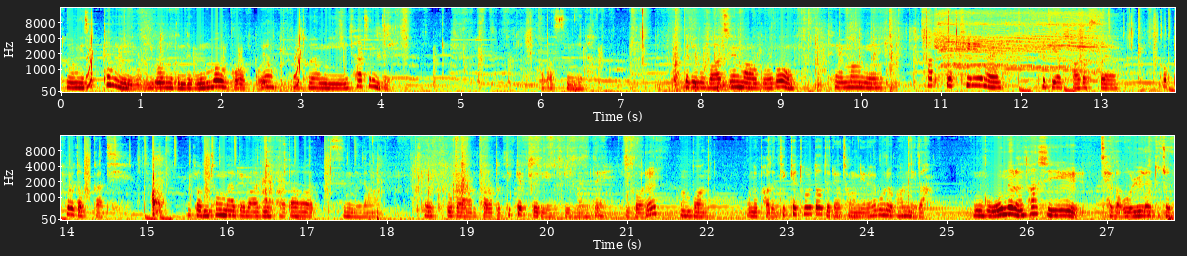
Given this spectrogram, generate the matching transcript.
도영이 사탕이에요. 이거는 근데 못 먹을 것 같고요. 도영이 사진들 받았습니다. 그리고 마지막으로 대망의 핫도 키링을 드디어 받았어요. 컵홀더까지. 이렇게 엄청나게 많이 받아왔습니다. 제가 그동안 받았던 티켓들이 여기 있는데 이거를 한번 오늘 받은 티켓 홀더들에 정리를 해보려고 합니다. 뭔가 오늘은 사실 제가 원래도 좀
